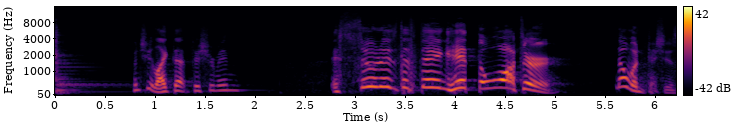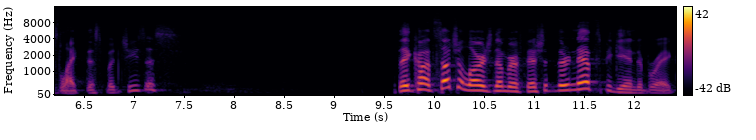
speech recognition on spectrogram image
wouldn't you like that, fisherman? As soon as the thing hit the water, no one fishes like this but Jesus. They caught such a large number of fish that their nets began to break.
